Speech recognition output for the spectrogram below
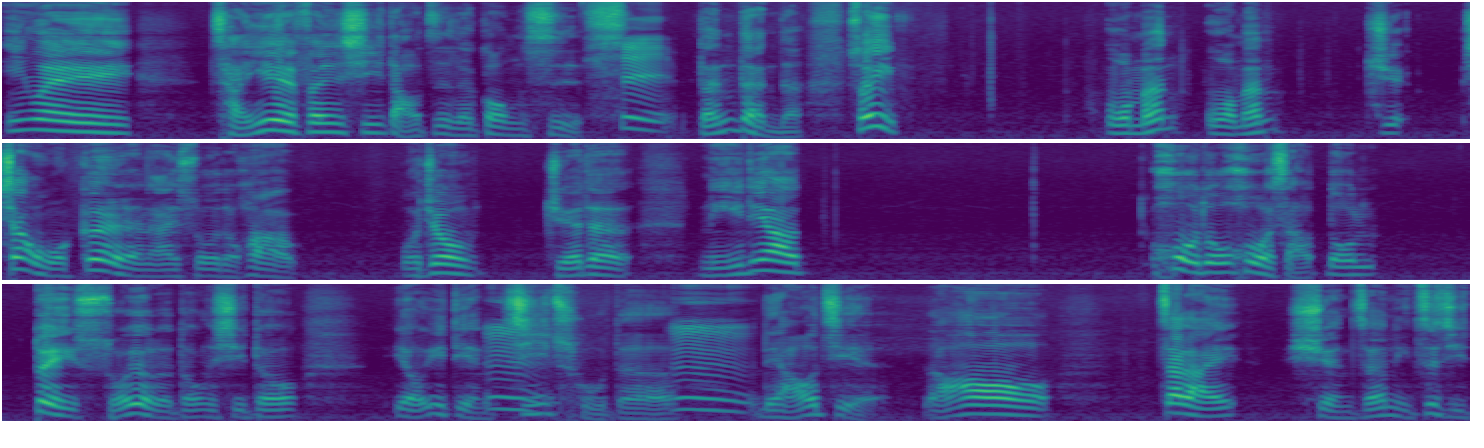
因为产业分析导致的共识是，等等的，所以我们我们觉像我个人来说的话，我就觉得你一定要或多或少都对所有的东西都有一点嗯基础的嗯，了解，然后再来选择你自己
